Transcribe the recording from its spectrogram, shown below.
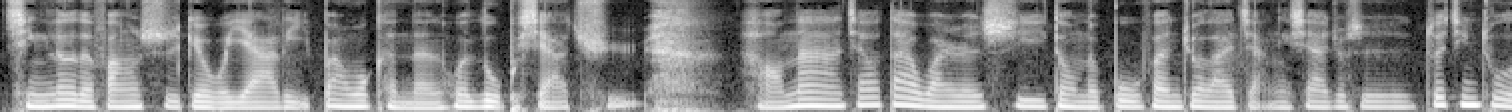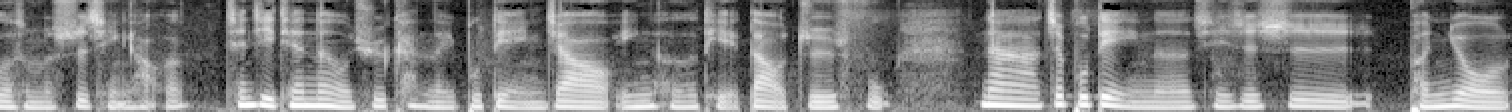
情乐的方式给我压力，不然我可能会录不下去。好，那交代完人事异动的部分，就来讲一下，就是最近做了什么事情好了。前几天呢，我去看了一部电影，叫《银河铁道之父》。那这部电影呢，其实是。朋友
